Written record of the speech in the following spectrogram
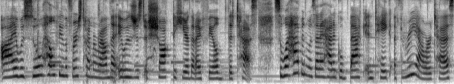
I was so healthy the first time around that it was just a shock to hear that I failed the test. So, what happened was that I had to go back and take a three hour test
